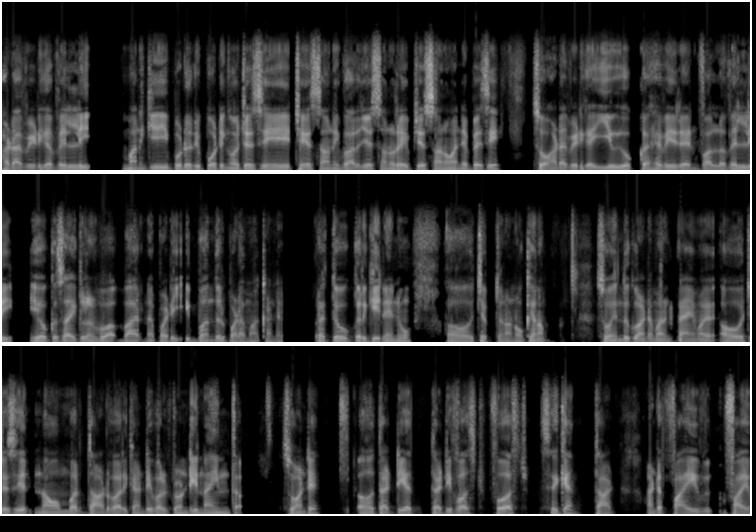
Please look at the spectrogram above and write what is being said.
హడావిడిగా వెళ్ళి మనకి ఇప్పుడు రిపోర్టింగ్ వచ్చేసి చేస్తాను ఇవాళ చేస్తాను రేపు చేస్తాను అని చెప్పేసి సో హడావిడిగా ఈ యొక్క హెవీ రైన్ఫాల్లో వెళ్ళి ఈ యొక్క సైక్లోన్ బారిన పడి ఇబ్బందులు పడమాకండి. ప్రతి ఒక్కరికి నేను చెప్తున్నాను ఓకేనా సో ఎందుకు అంటే మనకి టైం వచ్చేసి నవంబర్ థర్డ్ వరకు అంటే ఇవాళ ట్వంటీ నైన్త్ సో అంటే thirty thirty first first second third అంటే five five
